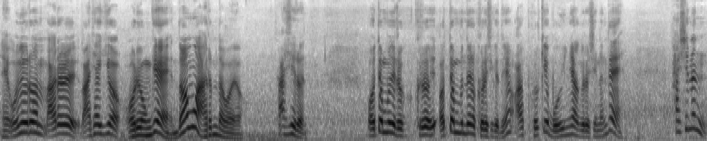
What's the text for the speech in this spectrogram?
네, 오늘은 말을 많이 하기가 어려운 게 너무 아름다워요. 사실은 어떤 분들은 그러, 어떤 분들은 그러시거든요. 아, 볼 게 뭐 있냐 그러시는데 사실은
